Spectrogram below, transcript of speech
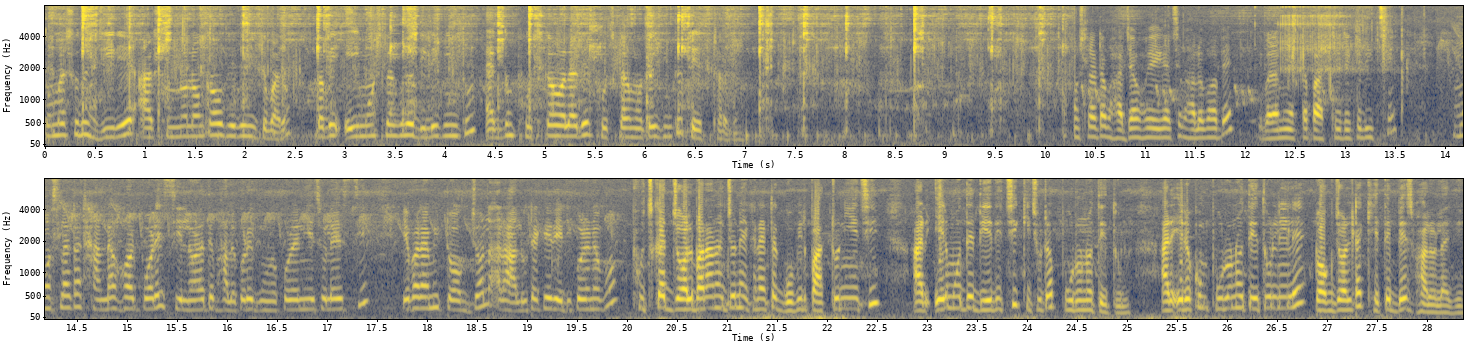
তোমরা শুধু জিরে আর শুকনো লঙ্কাও ভেজে দিতে পারো। তবে এই মশলাগুলো দিলে কিন্তু একদম ফুচকাওয়ালাদের ফুচকার মতোই কিন্তু টেস্ট হবে। মশলাটা ভাজা হয়ে গেছে ভালোভাবে। এবার আমি একটা পাত্রে রেখে দিচ্ছি। মশলাটা ঠান্ডা হওয়ার পরে শিলনোড়াতে ভালো করে গুঁড়ো করে নিয়ে চলে এসেছি। এবার আমি টক জল আর আলুটাকে রেডি করে নেব। ফুচকার জল বানানোর জন্য এখানে একটা গভীর পাত্র নিয়েছি আর এর মধ্যে দিয়ে দিচ্ছি কিছুটা পুরনো তেঁতুল। আর এরকম পুরনো তেঁতুল নিলে টক জলটা খেতে বেশ ভালো লাগে।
